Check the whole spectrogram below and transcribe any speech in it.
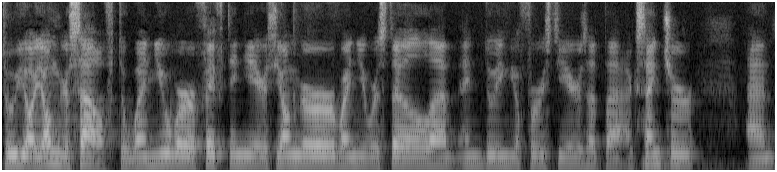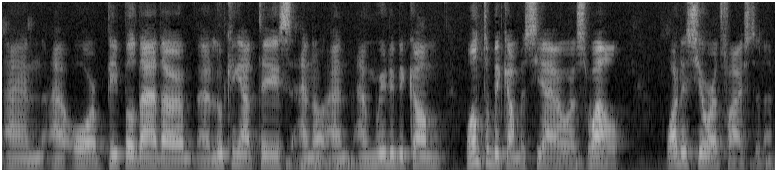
to your younger self, to when you were 15 years younger, when you were still um, in doing your first years at uh, Accenture? and, and uh, or people that are uh, looking at this and, and, and really become want to become a CIO as well. What is your advice to them?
